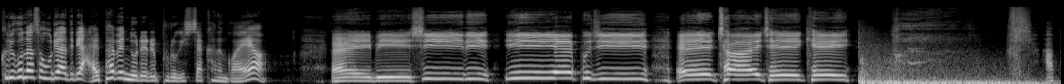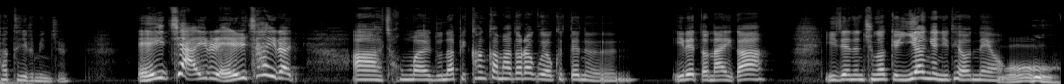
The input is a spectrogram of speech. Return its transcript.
그리고 나서 우리 아들이 알파벳 노래를 부르기 시작하는 거예요. A B C D E F G H I J K 아파트 이름인 줄. HI를 L 차이라. 아, 정말 눈앞이 캄캄하더라고요, 그때는. 이랬던 아이가 이제는 중학교 2학년이 되었네요. 오.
